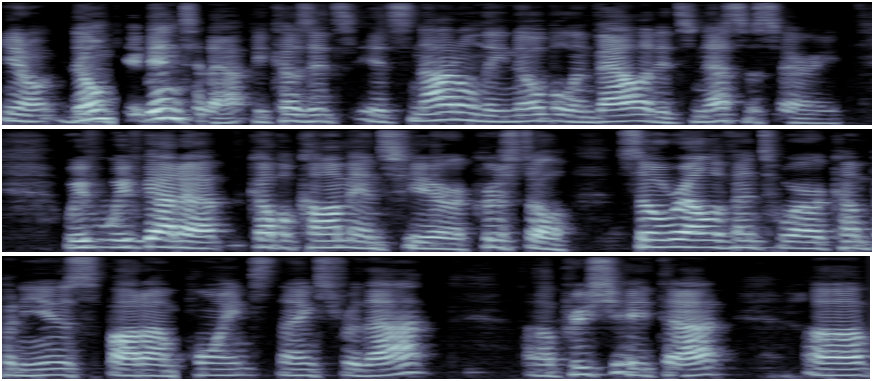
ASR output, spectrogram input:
you know, don't give in to that because it's it's not only noble and valid, it's necessary. We've we've got a couple comments here. Crystal, so relevant to where our company is, spot on points. Thanks for that. Uh, appreciate that. Uh,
